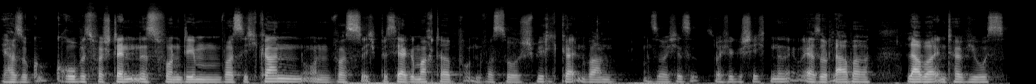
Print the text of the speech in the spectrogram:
ja, so grobes Verständnis von dem, was ich kann und was ich bisher gemacht habe und was so Schwierigkeiten waren solche, solche Geschichten. Eher so Laber, Laber-Interviews,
